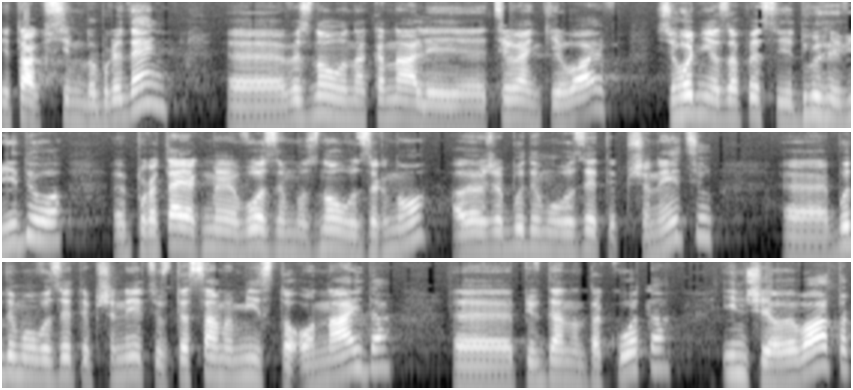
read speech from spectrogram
І так, всім добрий день. Е, Ви знову на каналі Ціленький Лайф. Сьогодні я записую друге відео е, про те, як ми возимо знову зерно, але вже будемо возити пшеницю. Е, Будемо возити пшеницю в те саме місто Онайда, Південна Дакота, інший елеватор,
